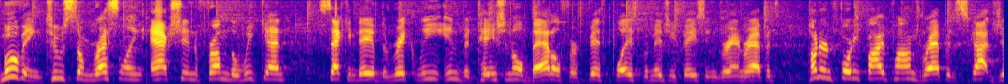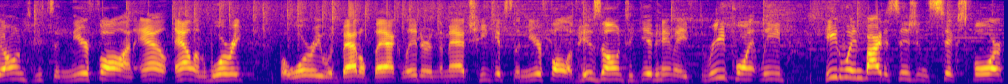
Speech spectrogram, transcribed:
Moving to some wrestling action from the weekend. Second day of the Rick Lee Invitational battle for fifth place. Bemidji facing Grand Rapids. 145 pounds Rapids Scott Jones gets a near fall on Al Alan Worry, but Worry would battle back later in the match. He gets the near fall of his own to give him a three point lead. He'd win by decision 6 4.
